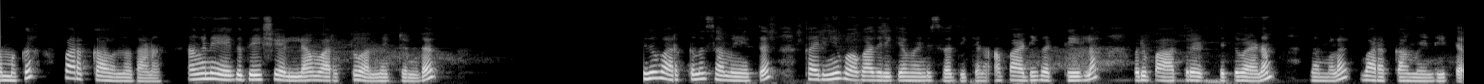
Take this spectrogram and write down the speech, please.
നമുക്ക് വറക്കാവുന്നതാണ്. അങ്ങനെ ഏകദേശം എല്ലാം വറുത്ത് വന്നിട്ടുണ്ട്. ഇത് വറുക്കുന്ന സമയത്ത് കരിഞ്ഞു പോകാതിരിക്കാൻ വേണ്ടി ശ്രദ്ധിക്കണം. അപ്പോൾ അടികട്ടിയുള്ള ഒരു പാത്രം എടുത്തിട്ട് വേണം നമ്മൾ വറക്കാൻ വേണ്ടിയിട്ട്.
